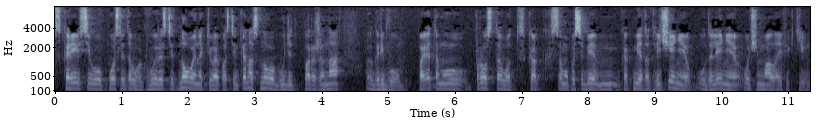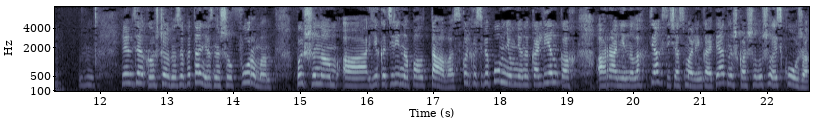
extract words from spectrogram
скорее всего, после того, как вырастет новая ногтевая пластинка, она снова будет поражена грибом. Поэтому просто вот как само по себе, как метод лечения, удаление очень малоэффективно. Я вам дякую. Ще одне запитання з нашого форуму. Пише нам а, Екатерина Полтава. Сколько себя помню, у меня на коленках, а ранее на локтях, сейчас маленькое пятнышко, шелушилась кожа.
